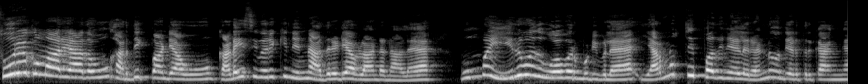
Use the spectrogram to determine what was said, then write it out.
சூரியகுமார் யாதவும் ஹர்திக் பாண்டியாவும் கடைசி வரைக்கும் நின்று அதிரடியா விளாண்டனால மும்பை இருபது ஓவர் முடிவில் இரநூத்தி பதினேழு ரன் வந்து எடுத்திருக்காங்க.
